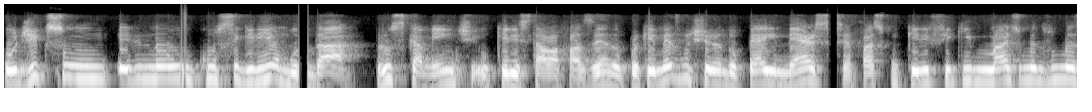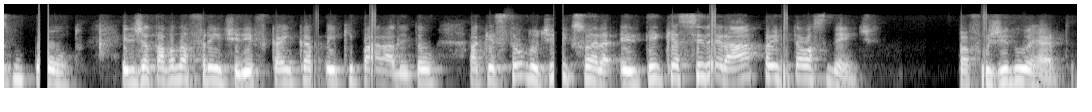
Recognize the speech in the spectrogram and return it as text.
O Dixon ele não conseguiria mudar bruscamente o que ele estava fazendo, porque mesmo tirando o pé, a inércia faz com que ele fique mais ou menos no mesmo ponto. Ele já estava na frente, ele ia ficar equiparado. Então a questão do Dixon era ele tem que acelerar para evitar o acidente, para fugir do Hertha.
